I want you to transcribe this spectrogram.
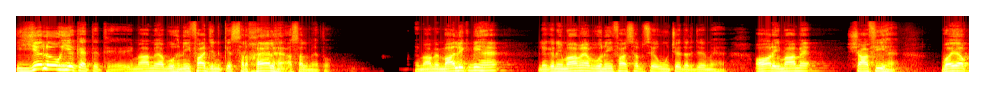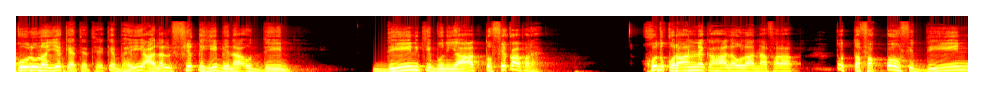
یہ لوگ یہ کہتے تھے، امام ابو حنیفہ جن کے سرخیل ہیں اصل میں تو۔ امام مالک بھی ہیں، لیکن امام ابو حنیفہ سب سے اونچے درجے میں ہیں۔ اور امام شافی ہیں۔ وہ یقول یہ کہتے تھے کہ بھائی الفق ہی بنا الدین دین کی بنیاد تو فقہ پر ہے۔ خود قرآن نے کہا، لولا نفرا۔ تو تفقع فی دین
